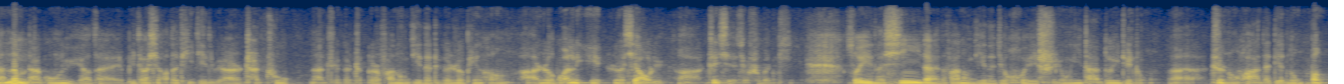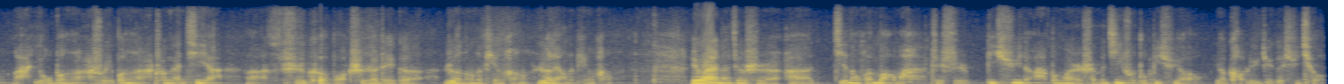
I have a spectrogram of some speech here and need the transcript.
那那么大功率要在比较小的体积里边产出，那这个整个发动机的这个热平衡啊、热管理、热效率啊，这些就是问题。所以呢，新一代的发动机呢就会使用一大堆这种呃智能化的电动泵啊、油泵啊、水泵啊、传感器啊啊，时刻保持着这个热能的平衡、热量的平衡。另外呢，就是啊节能环保嘛，这是必须的啊，甭管是什么技术都必须要要考虑这个需求。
